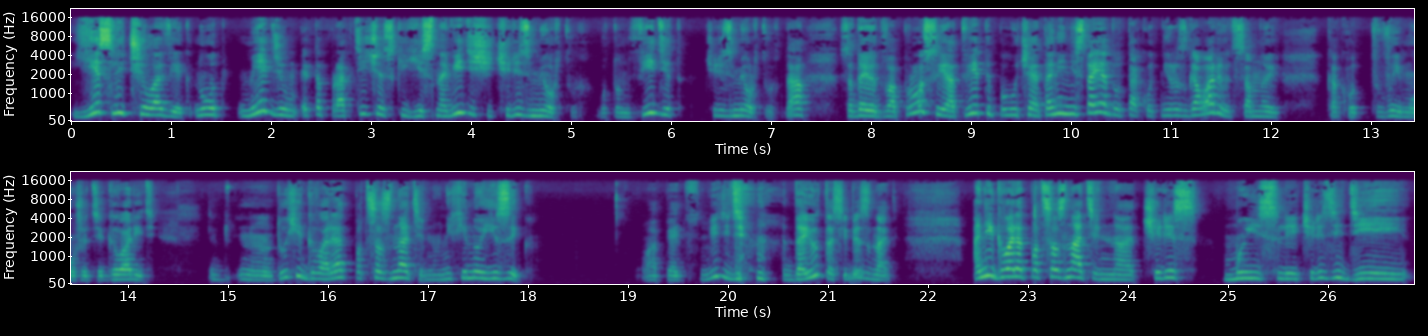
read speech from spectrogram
Если человек, ну вот медиум это практически ясновидящий через мертвых. Вот он видит через мертвых, да, задает вопросы и ответы получает. Они не стоят вот так вот, не разговаривают со мной, как вот вы можете говорить. Духи говорят подсознательно, у них иной язык. Опять, видите, дают о себе знать. Они говорят подсознательно через мысли, через идеи,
